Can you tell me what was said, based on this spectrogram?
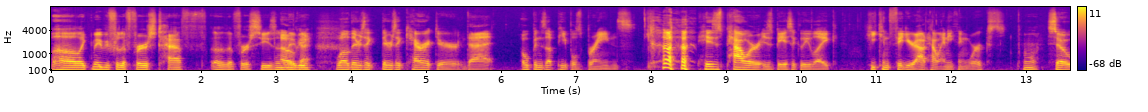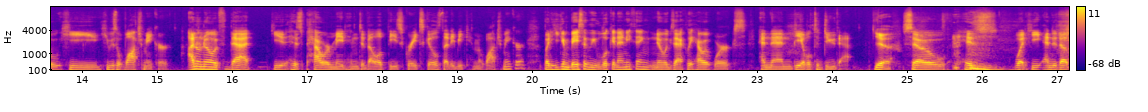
Uh, like maybe for the first half of the first season, maybe. Well, there's a there's a character that opens up people's brains. His power is basically like he can figure out how anything works. Huh. So he he was a watchmaker. I don't know if that he, his power made him develop these great skills that he became a watchmaker, but he can basically look at anything, know exactly how it works, and then be able to do that. Yeah. So his what he ended up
